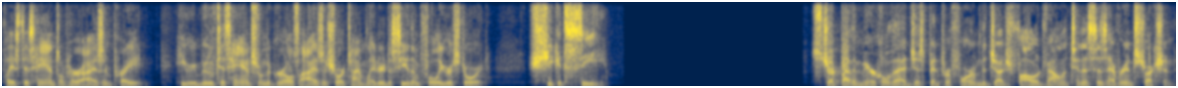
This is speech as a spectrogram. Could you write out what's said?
placed his hands on her eyes, and prayed. He removed his hands from the girl's eyes a short time later to see them fully restored. She could see. Struck by the miracle that had just been performed, the judge followed Valentinus's every instruction.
